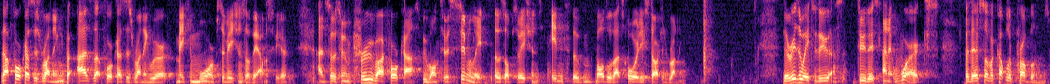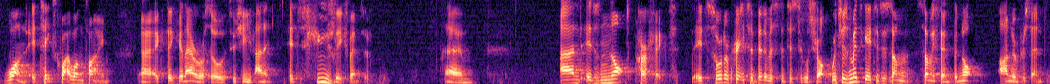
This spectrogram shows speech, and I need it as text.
that forecast is running, but as that forecast is running, we're making more observations of the atmosphere. And so to improve our forecast, we want to assimilate those observations into the model that's already started running. There is a way to do this, do this and it works, but there's sort of a couple of problems. One, it takes quite a long time. Uh, it can take an hour or so to achieve, and it, it's hugely expensive. Um, and it's not perfect. It sort of creates a bit of a statistical shock, which is mitigated to some, some extent, but not 100%.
